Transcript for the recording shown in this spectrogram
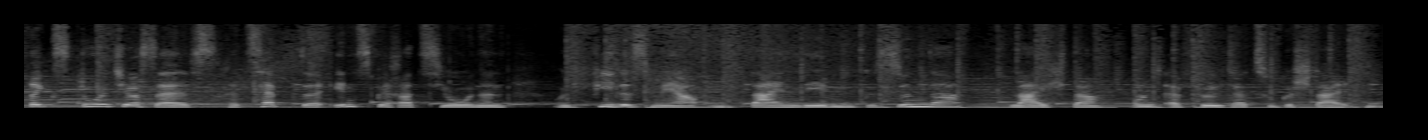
Tricks, Do-it-yourselfs, Rezepte, Inspirationen und vieles mehr, um dein Leben gesünder, leichter und erfüllter zu gestalten.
